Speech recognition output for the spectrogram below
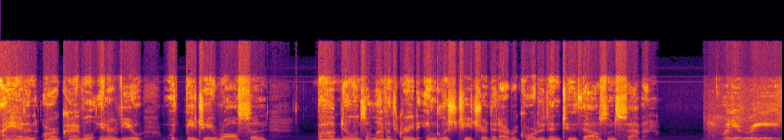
I had an archival interview with B.J. Rolfzen Bob Dylan's 11th grade English teacher that I recorded in 2007. When you read,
